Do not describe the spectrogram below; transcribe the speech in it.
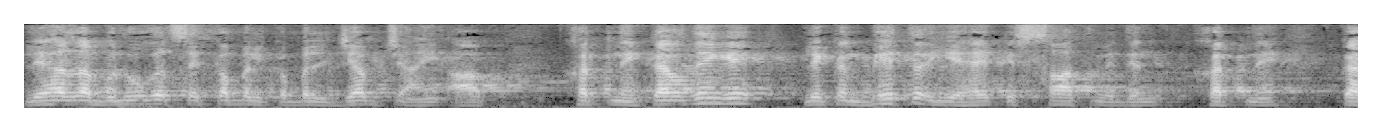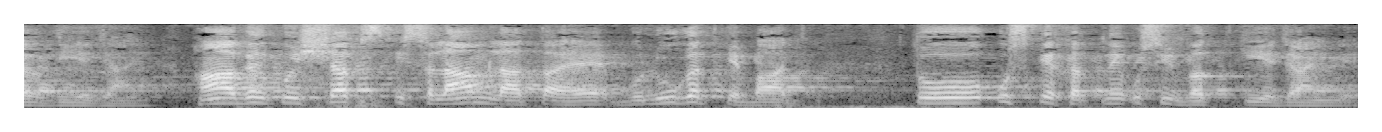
لہذا بلوغت سے قبل قبل جب چاہیں آپ ختنے کر دیں گے، لیکن بہتر یہ ہے کہ ساتویں دن ختنے کر دیے جائیں۔ ہاں اگر کوئی شخص اسلام لاتا ہے بلوغت کے بعد، تو اس کے ختنے اسی وقت کیے جائیں گے۔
